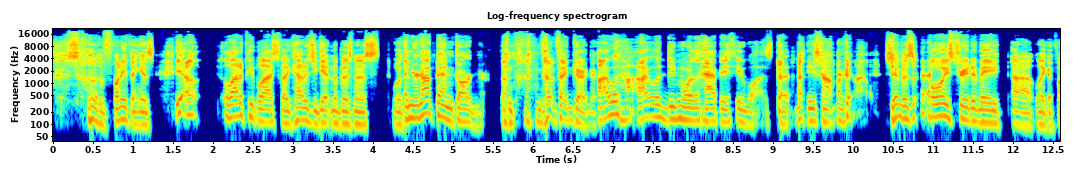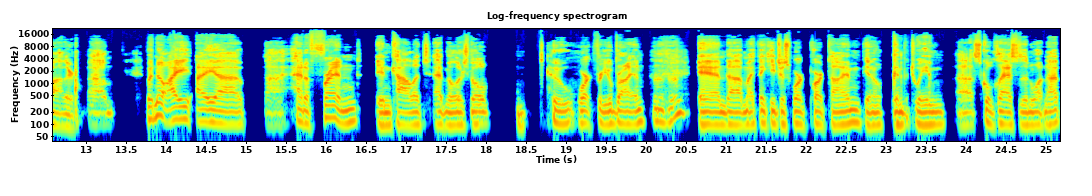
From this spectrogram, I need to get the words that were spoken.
So the funny thing is, yeah, a lot of people ask like, how did you get in the business? Was And you're not Ben Gardner. I'm not Ben Gardner. I would I would be more than happy if he was, but he's not my child. Jim has always treated me uh, like a father. Um, but no, I I uh, uh, had a friend in college at Millersville who worked for you, Brian, Mm-hmm. and um, I think he just worked part time, you know, in between uh, school classes and whatnot.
